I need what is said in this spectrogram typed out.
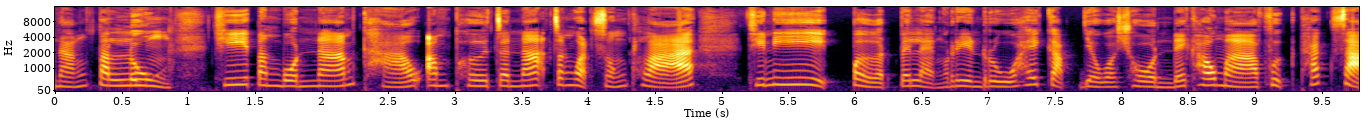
หนังตะลุง ที่ตำบลน้ำขาวอำเภอจะนะจังหวัดสงขลา ที่นี่เปิดเป็นแหล่งเรียนรู้ให้กับเยาวชนได้เข้ามาฝึกทักษะ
